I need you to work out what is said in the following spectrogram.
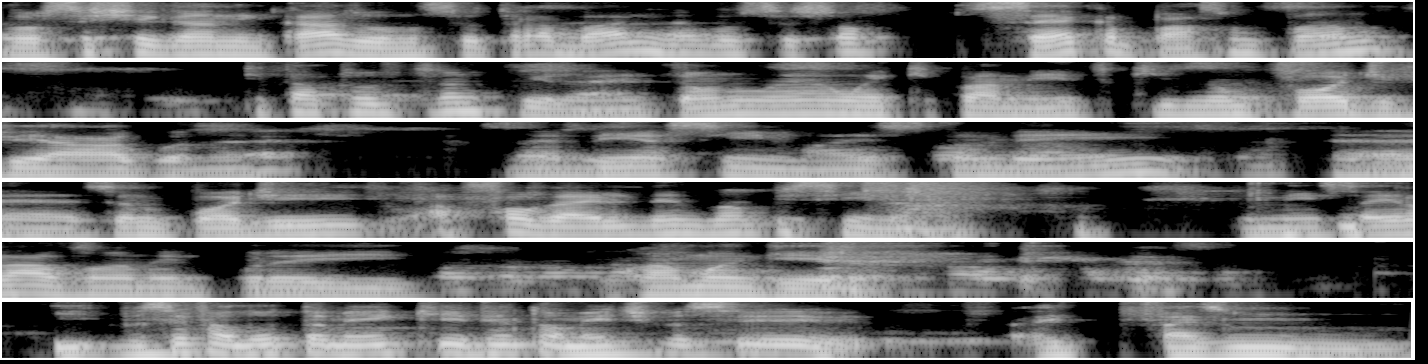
Você chegando em casa ou no seu trabalho, né, você só seca, passa um pano que está tudo tranquilo. Né? Então não é um equipamento que não pode ver água, né? Não é bem assim, mas também é, você não pode afogar ele dentro de uma piscina. Né? E nem sair lavando ele por aí com a mangueira. E você falou também que eventualmente você faz um,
